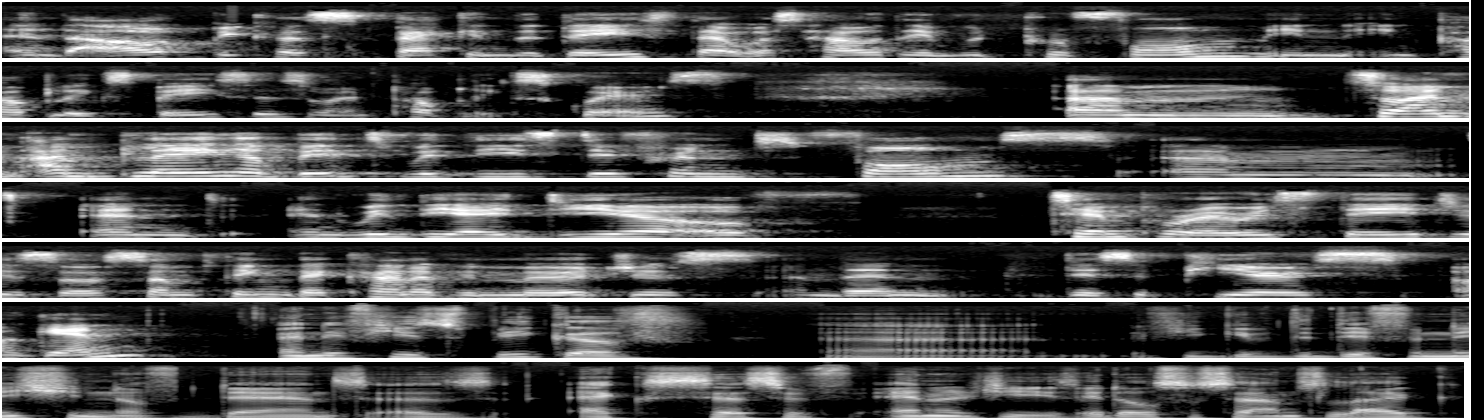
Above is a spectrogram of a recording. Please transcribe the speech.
and, out, because back in the days, that was how they would perform in, in public spaces or in public squares. Um, so I'm, I'm playing a bit with these different forms um, and, and with the idea of temporary stages or something that kind of emerges and then disappears again. And if you speak of uh, if you give the definition of dance as excessive energies, it also sounds like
